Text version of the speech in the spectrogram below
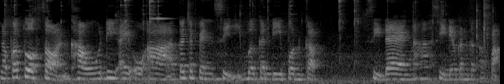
แล้วก็ตัวอักษรเขา D I O R ก็จะเป็นสีเบอร์กันดีปนกับสีแดงนะคะ สีเดียวกันกับกระเป๋า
